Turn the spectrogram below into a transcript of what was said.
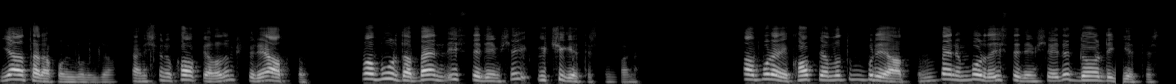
yan tarafa uygulayacağım. Yani şunu kopyaladım, şuraya attım. Ama burada ben istediğim şey 3'ü getirsin bana. Ama burayı kopyaladım, buraya attım. Benim burada istediğim şey de 4'ü getirsin.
